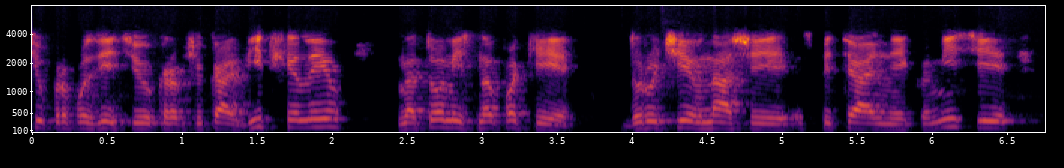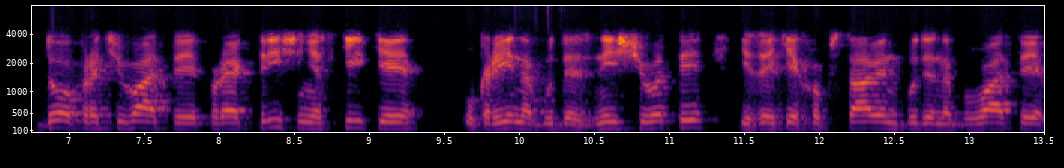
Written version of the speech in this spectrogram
цю пропозицію Кравчука відхилив, натомість навпаки. Доручив нашій спеціальній комісії доопрацювати проект рішення, скільки Україна буде знищувати і за яких обставин буде набувати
